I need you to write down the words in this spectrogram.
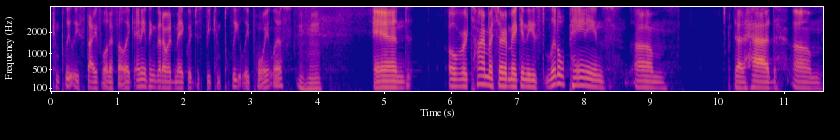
completely stifled. I felt like anything that I would make would just be completely pointless. hmm And over time, I started making these little paintings um, that had um,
